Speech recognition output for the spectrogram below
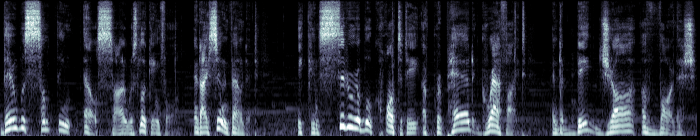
There was something else I was looking for, and I soon found it – a considerable quantity of prepared graphite and a big jar of varnish.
